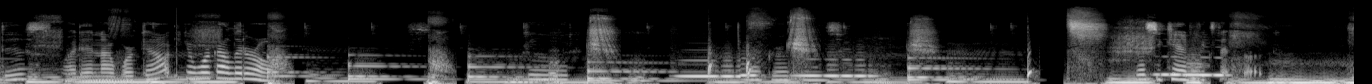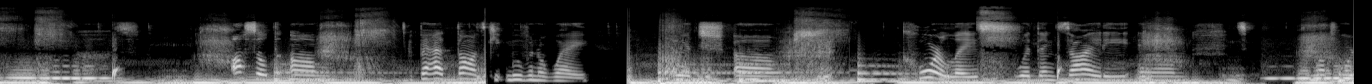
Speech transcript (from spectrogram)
this. Why didn't I work out? You can work out later on. Good. More groceries. Yes, you can fix that bug. Uh, also, the um, bad thoughts keep moving away, which um correlates with anxiety and it's much more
